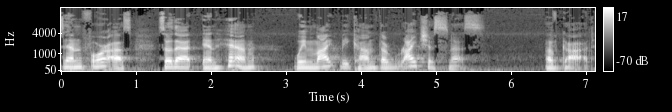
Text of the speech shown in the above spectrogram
sin for us, so that in him we might become the righteousness of God.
